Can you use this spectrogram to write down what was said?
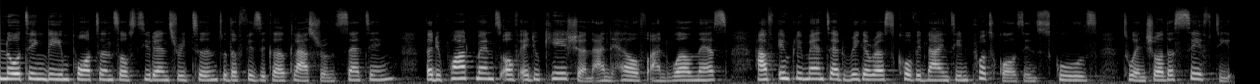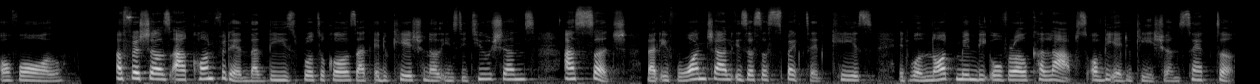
Noting the importance of students' return to the physical classroom setting, the Departments of Education and Health and Wellness have implemented rigorous COVID-19 protocols in schools to ensure the safety of all. Officials are confident that these protocols at educational institutions are such that if one child is a suspected case, it will not mean the overall collapse of the education sector.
